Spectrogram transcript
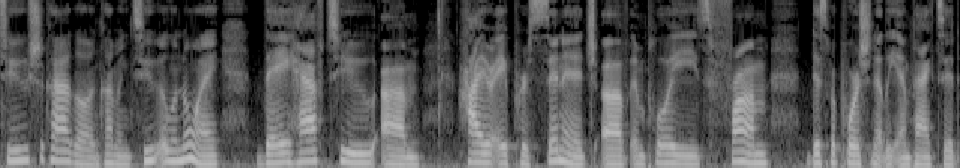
to Chicago and coming to Illinois, they have to um, hire a percentage of employees from disproportionately impacted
